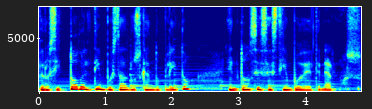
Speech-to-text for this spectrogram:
Pero si todo el tiempo estás buscando pleito, entonces es tiempo de detenernos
